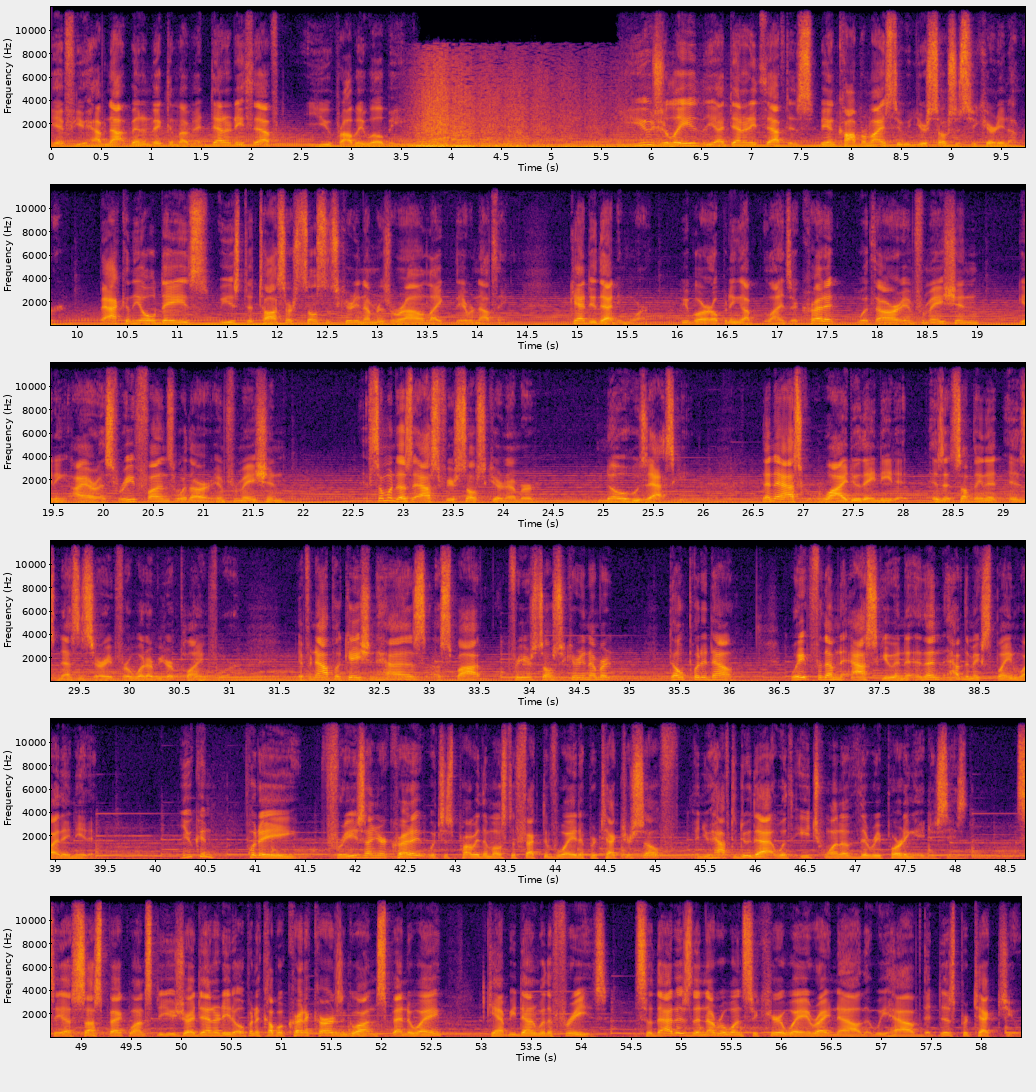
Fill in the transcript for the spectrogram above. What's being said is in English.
If you have not been a victim of identity theft, you probably will be. Usually, the identity theft is being compromised through your social security number. Back in the old days, we used to toss our social security numbers around like they were nothing. Can't do that anymore. People are opening up lines of credit with our information, getting IRS refunds with our information. If someone does ask for your social security number, know who's asking. Then ask why do they need it? Is it something that is necessary for whatever you're applying for? If an application has a spot for your social security number, don't put it down. Wait for them to ask you and, and then have them explain why they need it. You can put a freeze on your credit, which is probably the most effective way to protect yourself, and you have to do that with each one of the reporting agencies. Say a suspect wants to use your identity to open a couple credit cards and go out and spend away, can't be done with a freeze. So that is the number one secure way right now that we have that does protect you.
